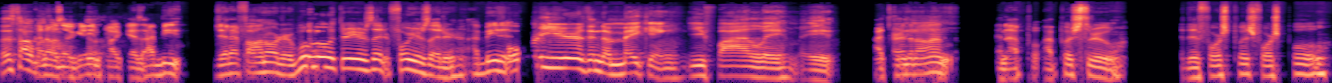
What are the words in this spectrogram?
Let's talk I about know it's a game podcast. I beat Jedi Fallen Order. Woohoo! Three years later, four years later, I beat it. Four years in the making, you finally made. I turned it on and I pu- I pushed through. I did force push, force pull.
